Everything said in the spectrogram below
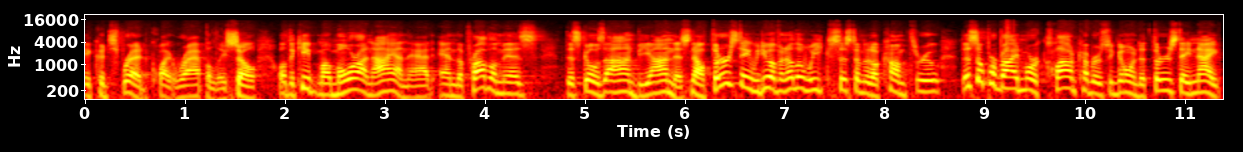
it could spread quite rapidly. So we'll have to keep more an eye on that. And the problem is this goes on beyond this. Now, Thursday, we do have another weak system that'll come through. This will provide more cloud cover as we go into Thursday night.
